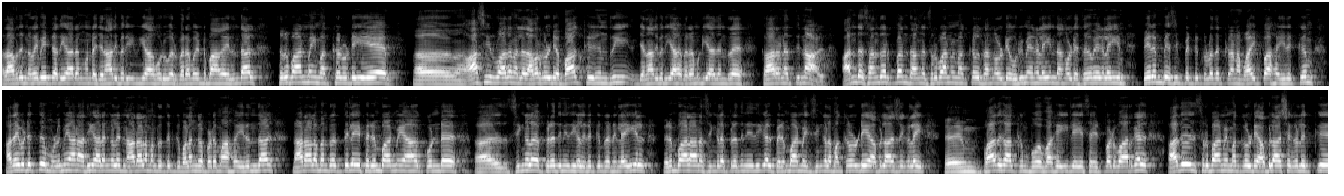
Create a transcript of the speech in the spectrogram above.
அதாவது நிறைவேற்று அதிகாரம் கொண்ட ஜனாதிபதியாக ஒருவர் வர வேண்டுமாக இருந்தால் சிறுபான்மை மக்களுடைய ஆசீர்வாதம் அல்லது அவர்களுடைய வாக்கு இன்றி ஜனாதிபதியாக வர முடியாது என்ற காரணத்தினால் அந்த சந்தர்ப்பம் தங்கள் சிறுபான்மை மக்கள் தங்களுடைய உரிமைகளையும் தங்களுடைய தேவைகளையும் பேரம் பேசி பெற்றுக்கொள்வதற்கான வாய்ப்பாக இருக்கும். அதை விடுத்து முழுமையான அதிகாரங்கள் நாடாளுமன்றத்திற்கு வழங்கப்படுமாக இருந்தால் நாடாளுமன்றத்திலே பெரும்பான்மையாக கொண்ட சிங்கள பிரதிநிதிகள் இருக்கின்ற நிலையில் பெரும்பாலான சிங்கள பிரதிநிதிகள் பெரும்பான்மை சிங்கள மக்களுடைய அபிலாஷைகளை ஹம், பாதுகாக்கும் போ- வகையிலே செயற்படுவார்கள். அது சிறுபான்மை மக்களுடைய அபிலாஷைகளுக்கு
